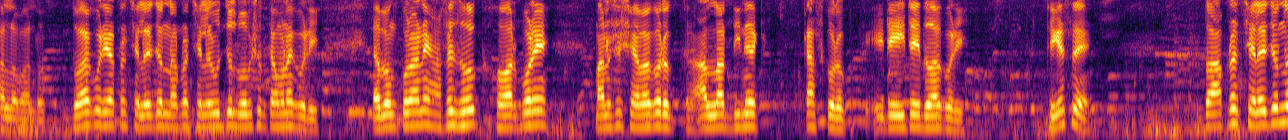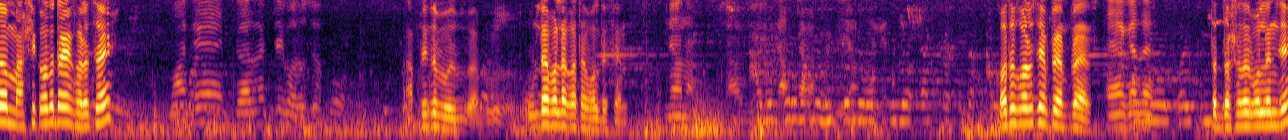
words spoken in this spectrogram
ভালো ভালো। দোয়া করি আপনার ছেলের জন্য আপনার ছেলের উজ্জ্বল ভবিষ্যৎ কামনা করি। এবং কোরআনে হাফেজ হোক হওয়ার পরে মানুষের সেবা করুক আল্লাহর দিনের কাজ করুক এটা এইটাই দোয়া করি। ঠিক আছে? তো আপনার ছেলের জন্য মাসে কত টাকা খরচ হয় মাঝে দশ হাজার টাকা খরচ হয়। আপনি তো উল্টাপাল্টা কথা বলতেছেন। কত খরচ হয় আপনার? আপনার তো দশ হাজার বললেন যে?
